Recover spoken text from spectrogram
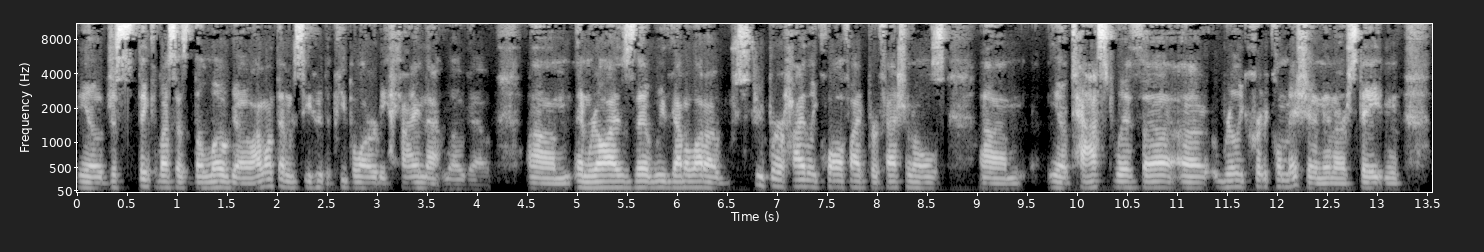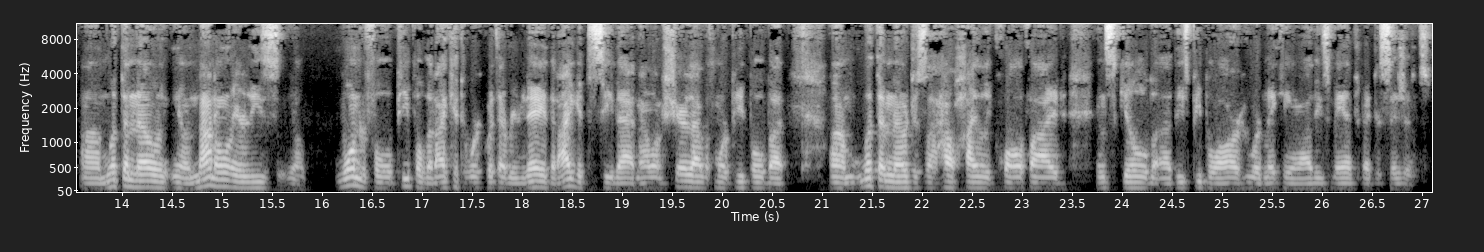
you know, just think of us as the logo. I want them to see who the people are behind that logo um, and realize that we've got a lot of super highly qualified professionals. Um, you know, tasked with a, a, really critical mission in our state, and um, let them know, you know, not only are these, you know, wonderful people that I get to work with every day that I get to see that and I want to share that with more people but um, let them know just how highly qualified and skilled uh, these people are who are making a lot of these management decisions.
